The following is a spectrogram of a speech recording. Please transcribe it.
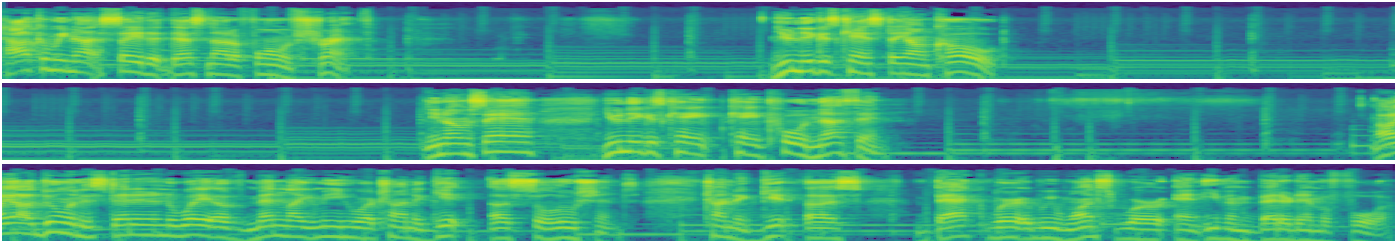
how can we not say that that's not a form of strength? You niggas can't stay on code. You know what I'm saying? You niggas can't can't pull nothing. All y'all doing is standing in the way of men like me who are trying to get us solutions, trying to get us back where we once were and even better than before.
